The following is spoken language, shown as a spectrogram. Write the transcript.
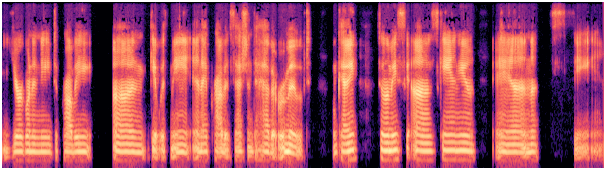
you're going to need to probably uh, get with me in a private session to have it removed. Okay, so let me uh, scan you and see.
